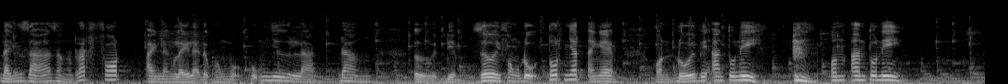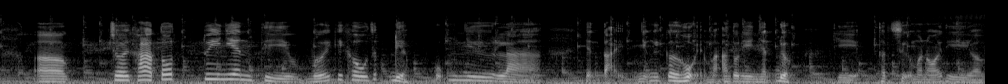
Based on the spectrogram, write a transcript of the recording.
đánh giá rằng Rashford anh đang lấy lại được phong độ cũng như là đang ở điểm rơi phong độ tốt nhất anh em. Còn đối với Anthony Anthony uh, chơi khá là tốt. Tuy nhiên thì với cái khâu dứt điểm cũng như là hiện tại những cái cơ hội mà Anthony nhận được thì thật sự mà nói thì uh,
